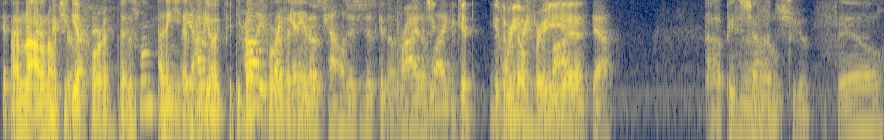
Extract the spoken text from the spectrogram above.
Hit I don't know. I don't know what you get right for there. it, but This one? I think you, I Yeah, think I you get like fifty bucks for like it. I any think. of those challenges, you just get the Oh. pride of like get get the meal torturing free, your body. yeah. yeah. Uh, pizza No, challenge fail.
